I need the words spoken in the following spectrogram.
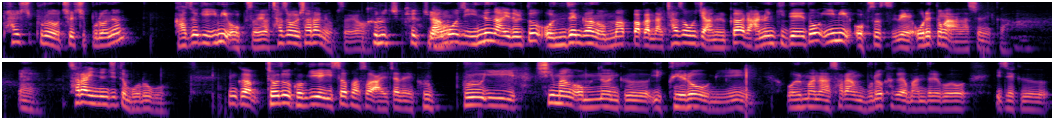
80% 70%는 가족이 이미 없어요. 찾아올 사람이 없어요. 그렇겠죠. 나머지 있는 아이들도 언젠간 엄마 아빠가 날 찾아오지 않을까라는 기대도 이미 없었어요. 왜? 오랫동안 안 왔으니까. 예. 살아 있는지도 모르고. 그러니까 저도 거기에 있어 봐서 알잖아요. 그 그 이 희망 없는 그 이 괴로움이 얼마나 사람 무력하게 만들고 이제 그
